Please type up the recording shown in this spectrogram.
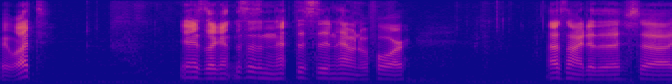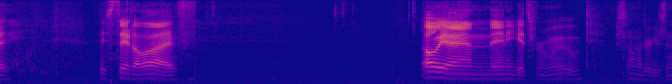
Wait, what? Yeah, a second. This isn't. This didn't happen before. Last time I did this, uh, they stayed alive. Oh yeah, and then he gets removed for some odd reason.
